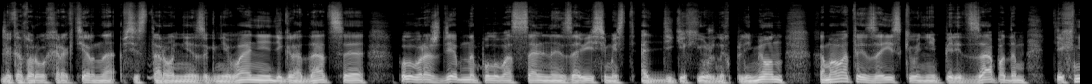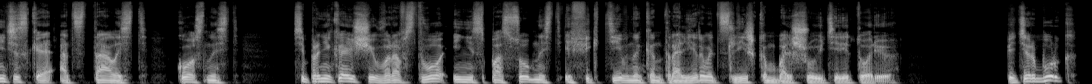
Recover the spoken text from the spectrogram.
для которого характерно всестороннее загнивание, деградация, полувраждебно-полувассальная зависимость от диких южных племен, хамоватое заискивание перед Западом, техническая отсталость, косность, всепроникающее воровство и неспособность эффективно контролировать слишком большую территорию. Петербург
